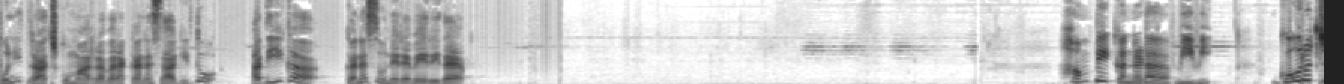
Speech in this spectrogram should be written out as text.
ಪುನೀತ್ ರಾಜ್ಕುಮಾರ್ ರವರ ಕನಸಾಗಿದ್ದು, ಅದೀಗ ಕನಸು ನೆರವೇರಿದೆ. ಹಂಪಿ ಕನ್ನಡ ವಿವಿ. ಗೋರುಚ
